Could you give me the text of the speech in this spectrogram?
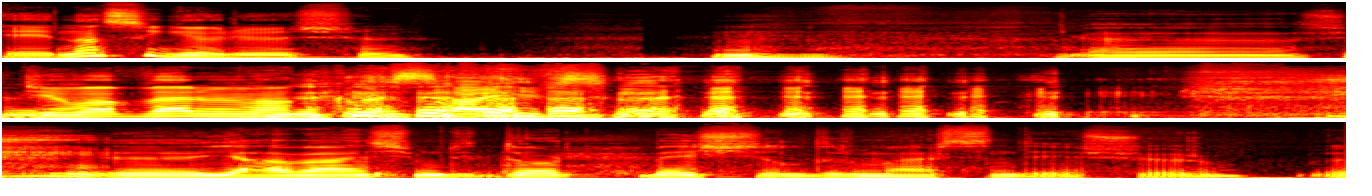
e, nasıl görüyorsun? Ee, şey, Cevap vermeme hakkına sahipsin. e, ya ben şimdi 4-5 yıldır Mersin'de yaşıyorum. Ee,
